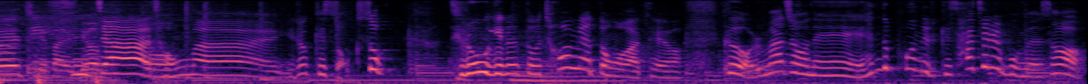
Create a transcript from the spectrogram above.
전도서 성경에서의 재발견. 진짜 어. 정말 이렇게 쏙쏙 들어오기는 또 처음이었던 것 같아요. 그 얼마 전에 핸드폰을 이렇게 사진을 보면서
